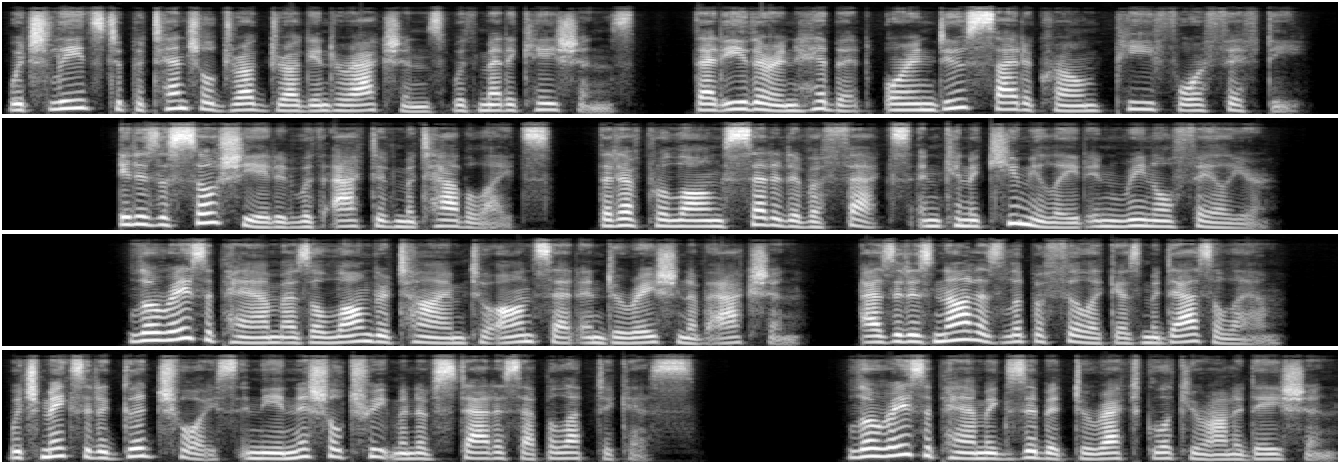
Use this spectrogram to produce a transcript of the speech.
which leads to potential drug-drug interactions with medications that either inhibit or induce cytochrome P450. It is associated with active metabolites, that have prolonged sedative effects and can accumulate in renal failure. Lorazepam has a longer time to onset and duration of action, as it is not as lipophilic as midazolam, which makes it a good choice in the initial treatment of status epilepticus. Lorazepam exhibit direct glucuronidation,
